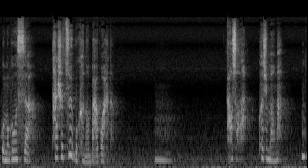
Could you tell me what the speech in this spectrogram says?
我们公司啊，他是最不可能八卦的。嗯，那我走了，快去忙吧。嗯。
